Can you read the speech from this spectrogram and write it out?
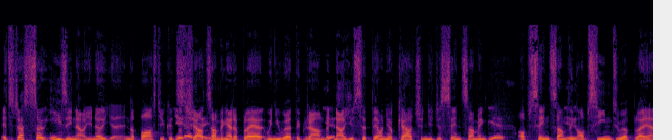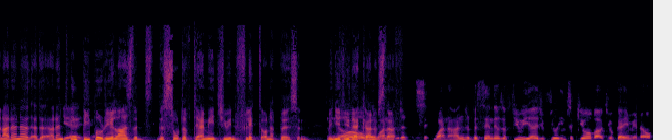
It's just so yeah. easy now. You know, in the past you could yeah, shout something at a player when you were at the ground, but yes. now you sit there on your couch and you just send something, yes. obscene something yes. obscene to a player. And I don't know. I don't think people realize that the sort of damage you inflict on a person when you no, do that kind of 100%, stuff. One hundred percent. There's a few years you feel insecure about your game. You know.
